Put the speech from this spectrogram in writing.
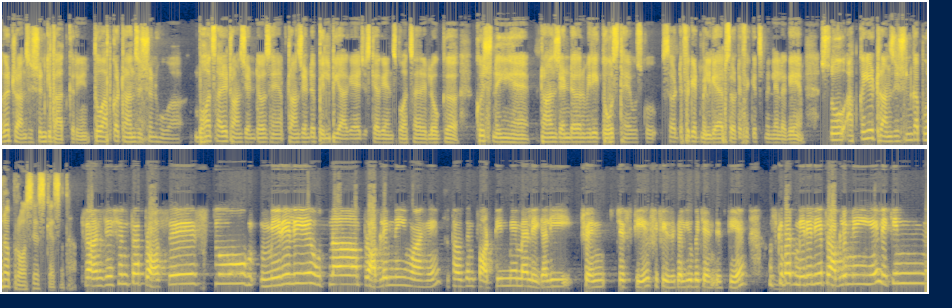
अगर ट्रांजिशन की बात करें तो आपका ट्रांजिशन हुआ बहुत सारे ट्रांसजेंडर्स हैं। अब ट्रांसजेंडर बिल भी आ गया है जिसके अगेंस्ट बहुत सारे लोग खुश नहीं हैं। ट्रांसजेंडर मेरी एक दोस्त है उसको सर्टिफिकेट मिल गया अब सर्टिफिकेट्स मिलने लगे हैं। सो so, आपका ये ट्रांजिशन का पूरा प्रोसेस कैसा था? ट्रांजिशन का प्रोसेस तो मेरे लिए उतना प्रॉब्लम नहीं हुआ है। 2014 में मैं लीगली चेंजेस किए फिजिकली भी चेंजेस किए। उसके बाद मेरे लिए प्रॉब्लम नहीं है लेकिन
